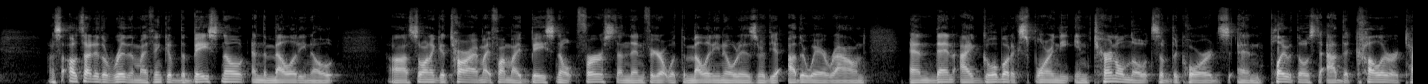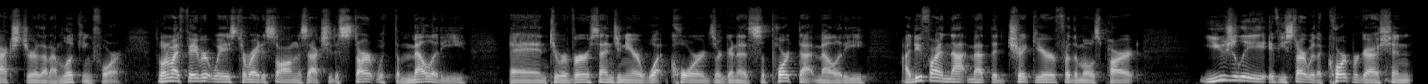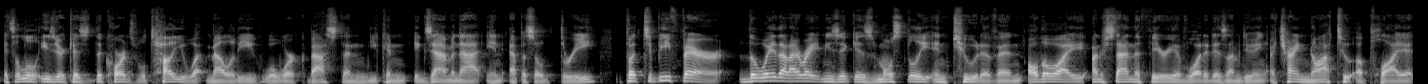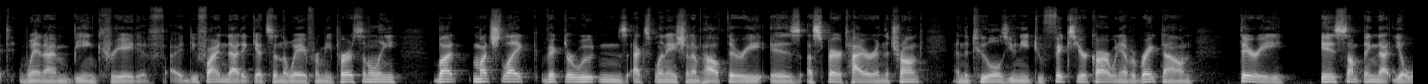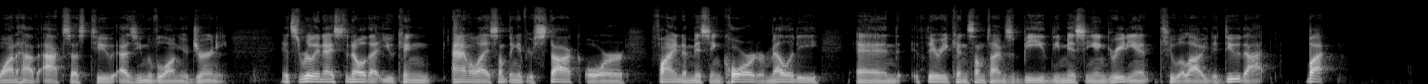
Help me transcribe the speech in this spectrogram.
outside of the rhythm, I think of the bass note and the melody note. Uh, so on a guitar, I might find my bass note first and then figure out what the melody note is or the other way around. And then I go about exploring the internal notes of the chords and play with those to add the color or texture that I'm looking for. So, one of my favorite ways to write a song is actually to start with the melody and to reverse engineer what chords are going to support that melody. I do find that method trickier for the most part Usually, if you start with a chord progression, it's a little easier because the chords will tell you what melody will work best, and you can examine that in episode three. But to be fair, the way that I write music is mostly intuitive. And although I understand the theory of what it is I'm doing, I try not to apply it when I'm being creative. I do find that it gets in the way for me personally. But much like Victor Wooten's explanation of how theory is a spare tire in the trunk and the tools you need to fix your car when you have a breakdown, theory is something that you'll want to have access to as you move along your journey. It's really nice to know that you can analyze something if you're stuck or find a missing chord or melody. And theory can sometimes be the missing ingredient to allow you to do that. But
